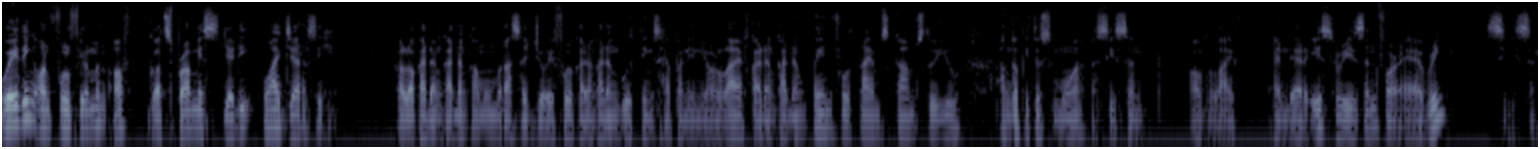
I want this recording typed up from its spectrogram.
Waiting on fulfillment of God's promise. Jadi wajar sih. Kalau kadang-kadang kamu merasa joyful, kadang-kadang good things happen in your life, kadang-kadang painful times comes to you, anggap itu semua a season of life. And there is reason for every season.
